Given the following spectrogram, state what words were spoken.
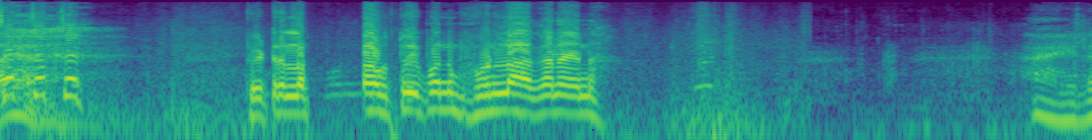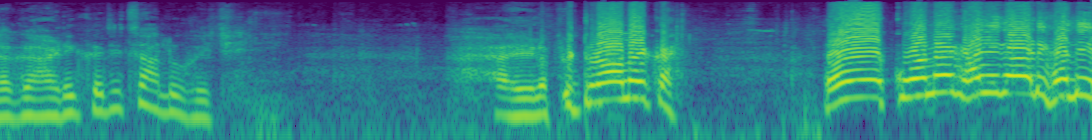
काय चल लावतोय पण फोन लागा नाही ना. आईला गाडी कधी चालू व्हायची? आईला फिटर आलाय काय? ए कोण आहे खाली गाडी खाली?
